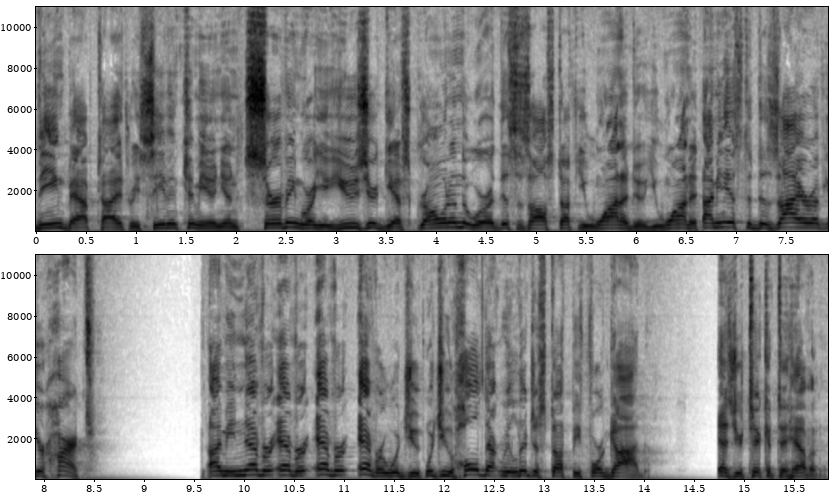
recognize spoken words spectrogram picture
being baptized, receiving communion, serving where you use your gifts, growing in the Word, this is all stuff you want to do. You want it. I mean, it's the desire of your heart. I mean, never, ever, ever, ever would you, would you hold that religious stuff before God as your ticket to heaven.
